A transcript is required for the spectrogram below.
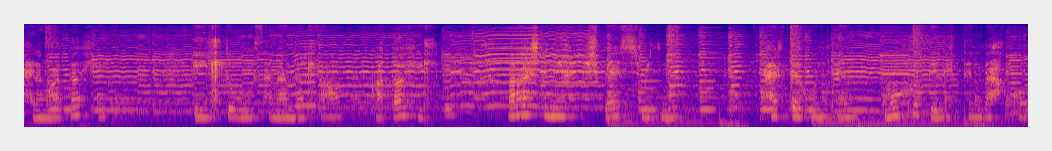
Харин одоо хий. Ээлдүү санаанд орлоо. Одоо хэл. Маргааш таних биш байж мэднэ. Хайртай хүнтэй мөнхөд дэрэгтэн байхгүй.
